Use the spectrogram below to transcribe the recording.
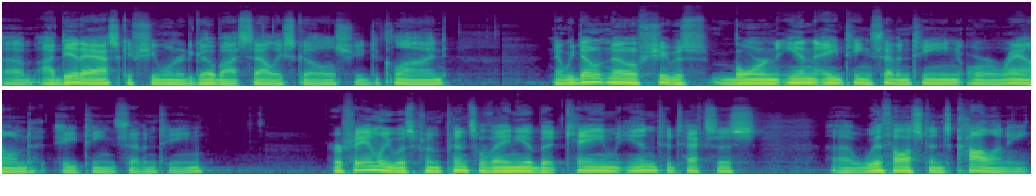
Um, I did ask if she wanted to go by Sally Skull. She declined. Now, we don't know if she was born in 1817 or around 1817. Her family was from Pennsylvania but came into Texas uh, with Austin's colony.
